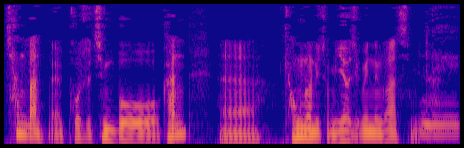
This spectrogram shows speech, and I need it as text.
찬반 보수 진보 간 에, 경론이 좀 이어지고 있는 것 같습니다. 네.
